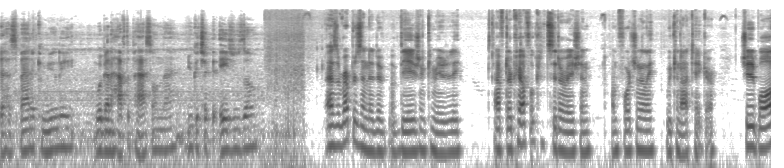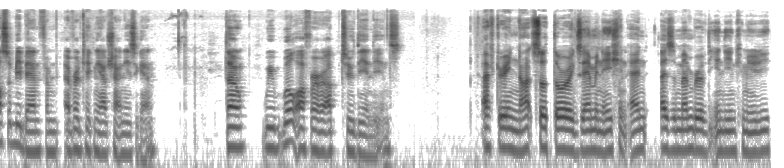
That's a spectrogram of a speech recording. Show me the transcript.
the Hispanic community, we're gonna have to pass on that. You could check the Asians though. As a representative of the Asian community, after careful consideration, unfortunately, we cannot take her. She will also be banned from ever taking out Chinese again. Though, we will offer her up to the Indians. After a not so thorough examination and as a member of the Indian community,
